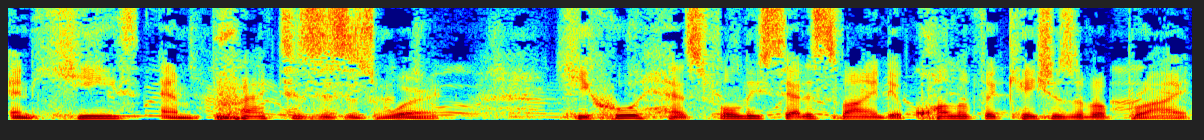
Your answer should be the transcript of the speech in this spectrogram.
and heeds and practices his word. He who has fully satisfied the qualifications of a bride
